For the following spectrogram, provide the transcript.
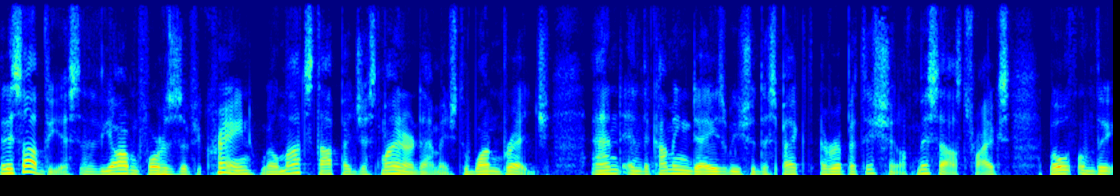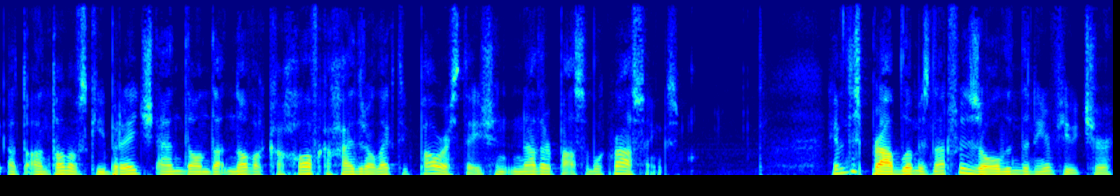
It is obvious that the armed forces of Ukraine will not stop at just minor damage to one bridge, and in the coming days we should expect a repetition of missile strikes both on the Antonovsky Bridge and on the Novakhovka hydroelectric power station and other possible crossings. If this problem is not resolved in the near future,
